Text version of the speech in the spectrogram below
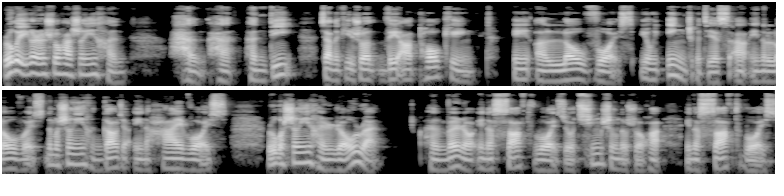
如果一个人说话声音很、很、很、很低，这样的可以说 they are talking in a low voice，用 in 这个介词啊，in a low voice。那么声音很高叫 in a high voice。如果声音很柔软。很温柔，in a soft voice，就轻声的说话，in a soft voice。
